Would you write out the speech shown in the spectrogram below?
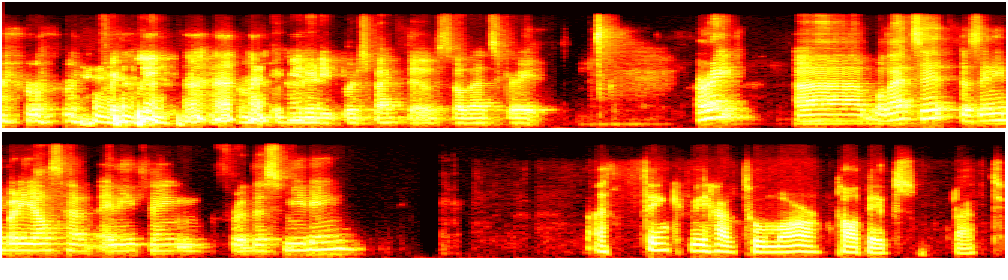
quickly from a community perspective, so that's great. All right, uh, well, that's it. Does anybody else have anything for this meeting? I think we have two more topics left.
